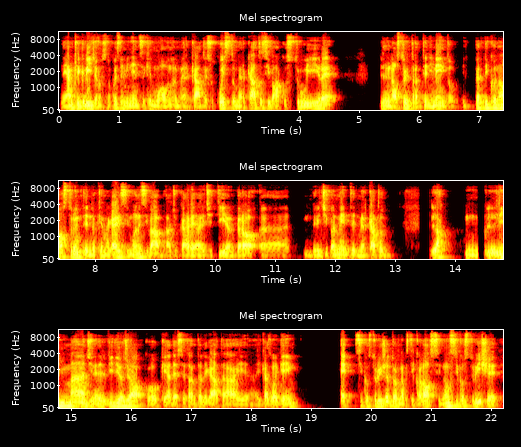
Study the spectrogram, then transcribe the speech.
neanche grigie, ma sono queste eminenze che muovono il mercato e su questo mercato si va a costruire il nostro intrattenimento. Per dico nostro intendo che magari Simone si va a, giocare a ECTR, però eh, principalmente il mercato, la l'immagine del videogioco, che adesso è tanto legata ai, ai casual game, è, si costruisce attorno a questi colossi, non si costruisce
